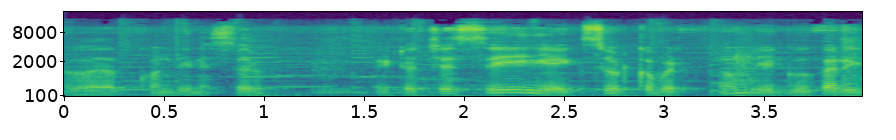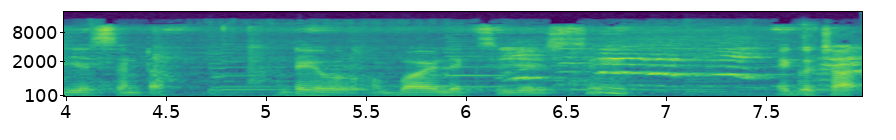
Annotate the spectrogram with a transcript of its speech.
కలుపుకొని తినేస్తారు. ఇటు వచ్చేసి ఎగ్స్ ఉడకబెడుతున్నాం. ఎగ్ కర్రీ చేస్తుంట. అంటే బాయిల్ ఎగ్స్ చేసి ఎగ్గు చారు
